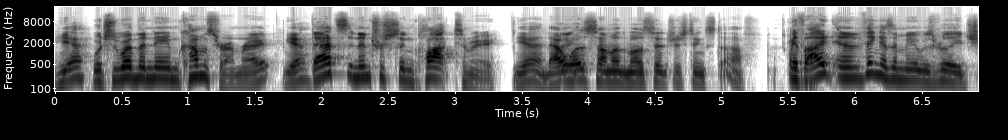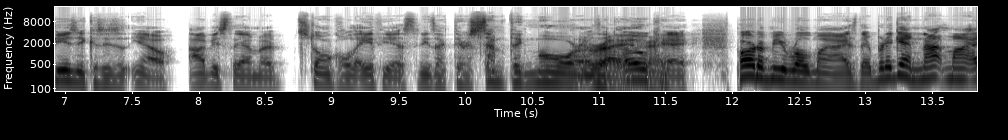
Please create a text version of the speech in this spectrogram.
Yeah. which is where the name comes from, right? Yeah. That's an interesting plot to me. Yeah. That like- was some of the most interesting stuff. If I and the thing is, I mean, it was really cheesy because he's, you know, obviously I'm a stone cold atheist, and he's like, "There's something more." I was Right, like, right. "Okay." Part of me rolled my eyes there, but again, not my,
